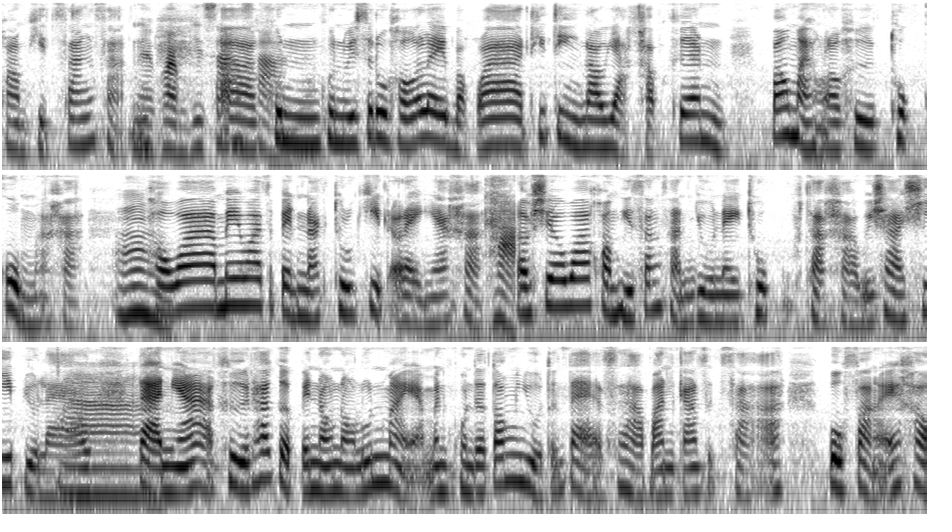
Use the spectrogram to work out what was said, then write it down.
ความคิดสร้างสรรค์ในความคิดสร้างสรรอ่าค์คุณคุณวิศรุเขาก็เลยบอกว่าที่จริงเราอยากขับเคลื่อน เป้าหมายของเราคือทุกกลุ่มอะค่ะอืมเพราะว่าไม่ว่าจะเป็นนักธุรกิจอะไรเงี้ยค่ะค่ะ เราเชื่อว่าความคิดสร้างสรรค์อยู่ในทุกสาขาวิชาชีพอยู่แล้วอ่าแต่อันเนี้ยคือถ้าเกิดเป็นน้องๆรุ่นใหม่อะมันควรจะต้องอยู่ตั้งแต่สถาบันการศึกษาปลูกฝังให้เขา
